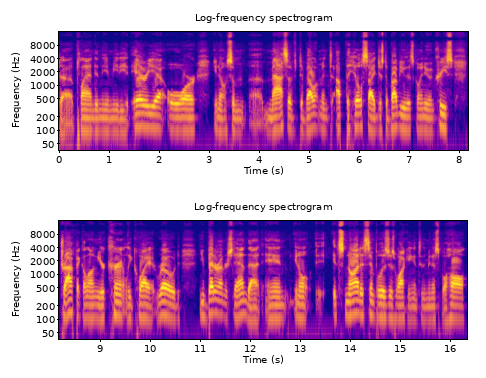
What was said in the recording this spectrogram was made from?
uh, planned in the immediate area or you know some uh, massive development up the hillside just above you that's going to increase traffic along your currently quiet road you better understand that. And you know it's not as simple as just walking into the municipal hall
